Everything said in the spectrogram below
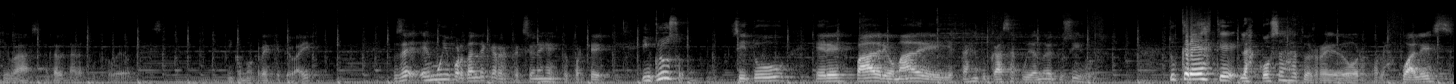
que vas a tratar a tus proveedores? ¿Y cómo crees que te va a ir? Entonces es muy importante que reflexiones esto, porque incluso si tú eres padre o madre y estás en tu casa cuidando de tus hijos, ¿Tú crees que las cosas a tu alrededor por las cuales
